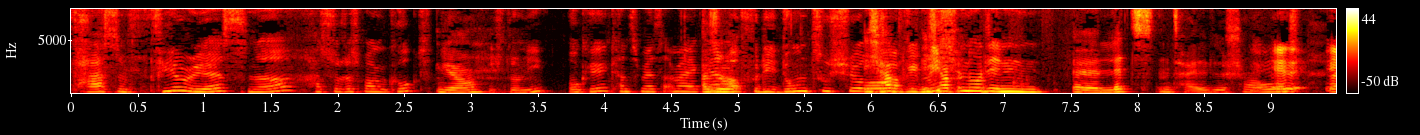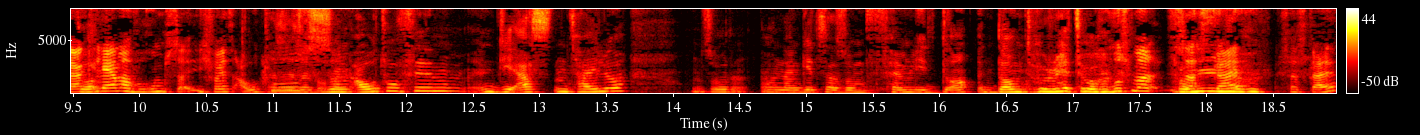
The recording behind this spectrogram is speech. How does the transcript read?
Fast and Furious, ne? Hast du das mal geguckt? Ja. Ich noch nie. Okay, kannst du mir jetzt einmal erklären, Also, auch für die dummen Zuschauer Ich wie hab nur den äh, letzten Teil geschaut. Äh, erklär mal, worum es da. Ich weiß Autos. Also das ist so ein Autofilm, die ersten Teile und so. Und dann geht's da so um Family Dom, Dom Toretto. Muss man. Ist das Familie. geil? Ist das geil?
